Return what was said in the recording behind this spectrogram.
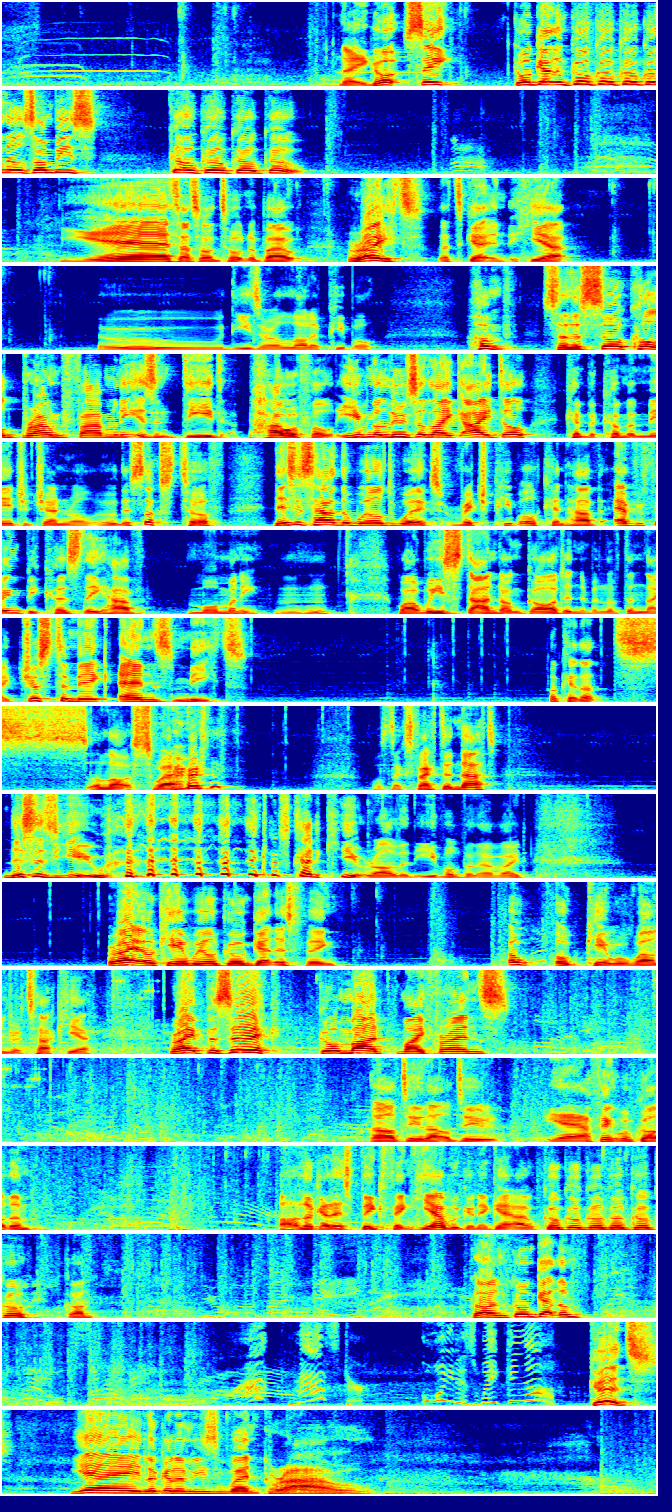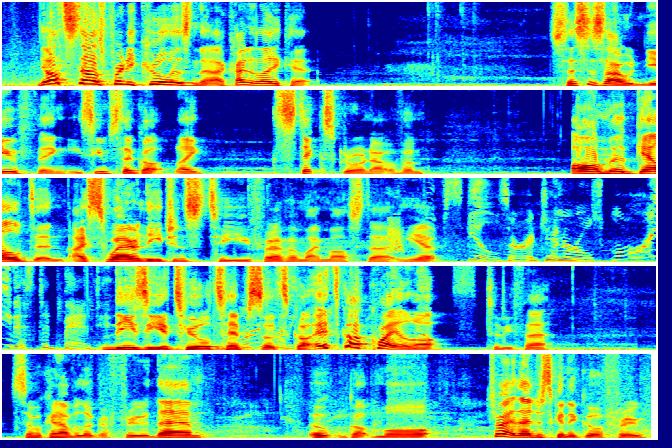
There you go. See? Go get them. Go, go, go, go, little zombies. Go, go, go, go. Yes, that's what I'm talking about. Right, let's get in here. Ooh, these are a lot of people. Humph. So the so-called Brown family is indeed powerful. Even a loser like Idol can become a major general. Ooh, this looks tough. This is how the world works. Rich people can have everything because they have more money. hmm While we stand on guard in the middle of the night just to make ends meet. Okay, that's a lot of swearing. Wasn't expecting that. This is you. it looks kind of cute rather than evil, but never mind. Right, okay, we'll go get this thing. Oh, okay, we're well under attack here. Right, Berserk! Go mad, my friends. That'll do, that'll do. Yeah, I think we've got them. Oh, look at this big thing here we're going to get out. Go, go, go, go, go, go. Go on. Go on, go and get them. Master, Goyd is waking up. Good. Yay, look at him, he's went growl. The art style's pretty cool, isn't it? I kind of like it. So this is our new thing. He seems to have got, like, sticks growing out of him. Armor Gelden, I swear allegiance to you forever, my master. Active Yep. skills are a general's greatest advantage. These are your tool tips, so it's got it's got quite a lot, to be fair. So we can have a look through them. Oh, got more. It's right, they're just gonna go through.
